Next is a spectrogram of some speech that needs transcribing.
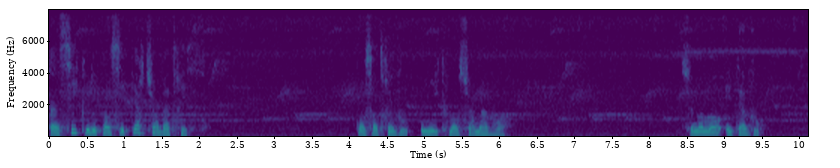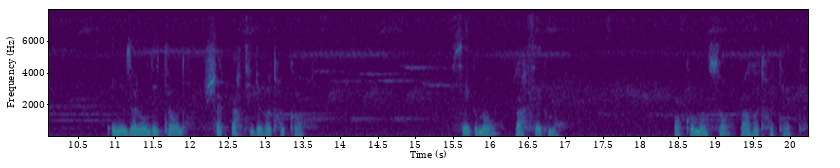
ainsi que les pensées perturbatrices. Concentrez-vous uniquement sur ma voix. Ce moment est à vous et nous allons détendre chaque partie de votre corps segment par segment, en commençant par votre tête.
